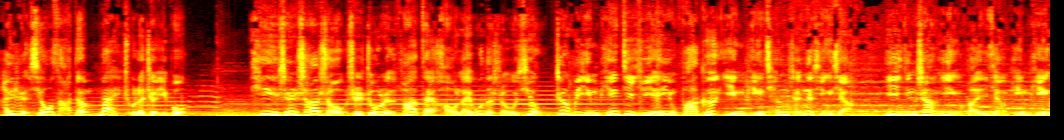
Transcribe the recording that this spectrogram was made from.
还是潇洒地迈出了这一步。《替身杀手》是周润发在好莱坞的首秀，这部影片继续沿用发哥荧屏枪神的形象，一经上映反响平平，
